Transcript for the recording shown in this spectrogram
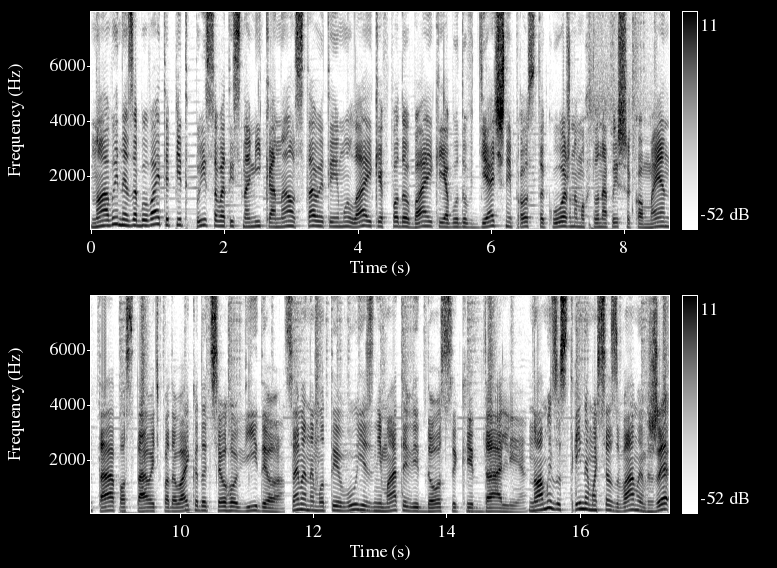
Ну а ви не забувайте підписуватись на мій канал, ставити йому лайки, вподобайки. Я буду вдячний просто кожному, хто напише комент та поставить вподобайку до цього відео. Це мене мотивує знімати відосики далі. Ну а ми зустрінемося з вами вже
